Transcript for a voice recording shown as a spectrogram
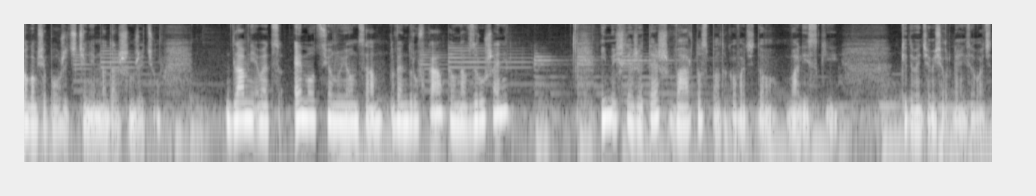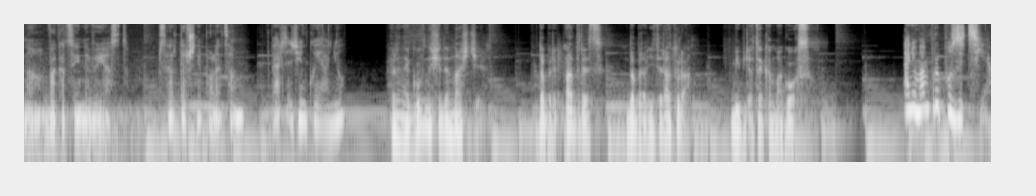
mogą się położyć cieniem na dalszym życiu. Dla mnie emoc- emocjonująca wędrówka, pełna wzruszeń. I myślę, że też warto spadkować do walizki, kiedy będziemy się organizować na wakacyjny wyjazd. Serdecznie polecam. Bardzo dziękuję, Aniu. Rynek Główny 17. Dobry adres, dobra literatura. Biblioteka ma głos. Aniu, mam propozycję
